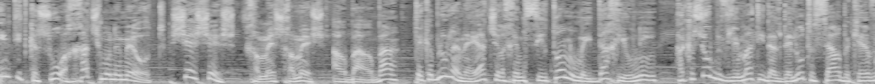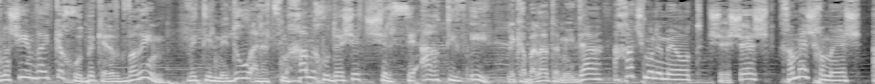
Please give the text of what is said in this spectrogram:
אם תתקשרו 1-800-665544, תקבלו לנייד שלכם סרטון ומידע חיוני הקשור בבלימת הידלדלות השיער בקרב נשים וההתקרחות בקרב גברים, ותלמדו על הצמחה מחודשת של שיער טבעי. לקבלת המידע, 1-800-665544.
